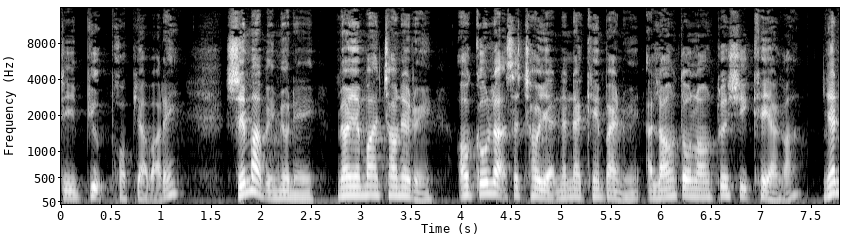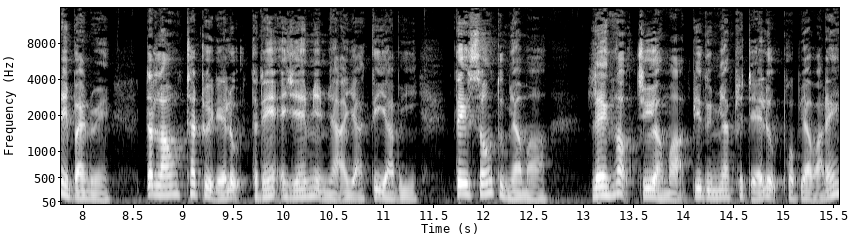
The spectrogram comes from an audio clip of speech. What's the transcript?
တီးပြုတ်ဖော်ပြပါတယ်။ရင်းမာပင်မြို့နယ်မြောင်ရမ6နယ်တွင် အော်ဂုတ်လ16ရက်နနက်ခင်းပိုင်းတွင်အလောင်း3လောင်းတွေ့ရှိခဲ့ရကညနေပိုင်းတွင်တလောင်းထပ်တွေ့တယ်လို့သတင်းအရင်းမြစ်များအရသိရပြီးတေဆုံးသူများမှာလေငေါက်ကျေးရွာမှပြည်သူများဖြစ်တယ်လို့ဖော်ပြပါတယ်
